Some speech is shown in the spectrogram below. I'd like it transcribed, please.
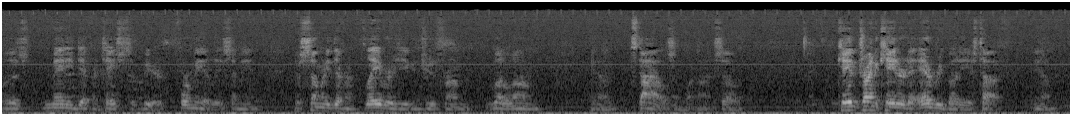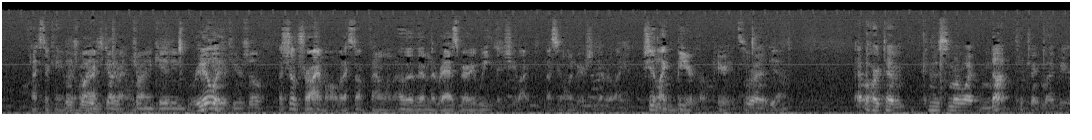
Well, there's many different tastes of beer, for me at least. I mean, there's so many different flavors you can choose from, let alone you know styles and whatnot. So, cater, trying to cater to everybody is tough. You know, I still can't. that's why I you have got to try and cater, Really? cater to yourself. I she'll try them all, but I still haven't found one other than the raspberry wheat that she liked. That's the only beer she's ever liked. She didn't like beer though. Period. So. Right. Yeah, I have a hard time convincing my wife not to drink my beer.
